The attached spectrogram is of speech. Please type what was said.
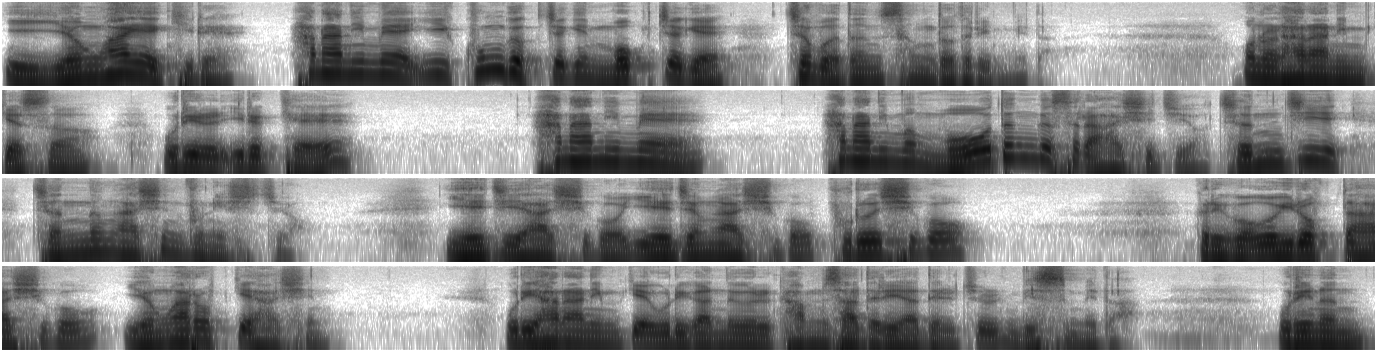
이 영화의 길에 하나님의 이 궁극적인 목적에 접어든 성도들입니다. 오늘 하나님께서 우리를 이렇게 하나님의 하나님은 모든 것을 아시지요. 전지 전능하신 분이시죠. 예지하시고 예정하시고 부르시고 그리고 의롭다 하시고 영화롭게 하신 우리 하나님께 우리가 늘 감사드려야 될 줄 믿습니다. 우리는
